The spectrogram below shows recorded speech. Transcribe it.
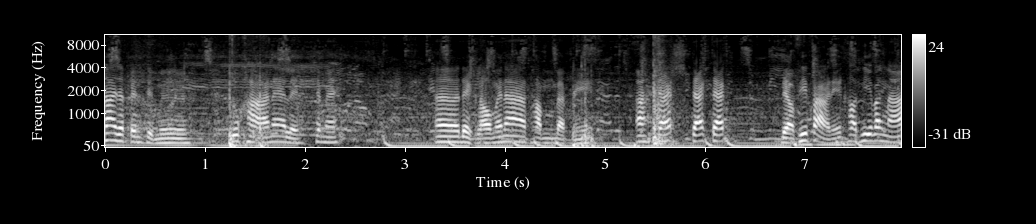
น่าจะเป็นฝีมือลูกค้าแน่เลยใช่ไหมเออเด็กเราไม่น่าทำแบบนี้อะแจ็คแจ็คแจ็คเดี๋ยวพี่ฝากนี้เข้าที่บ้างนะ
